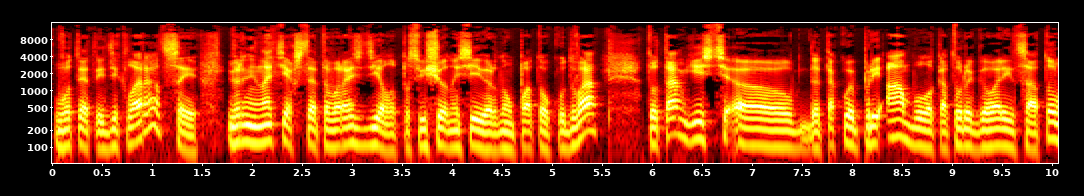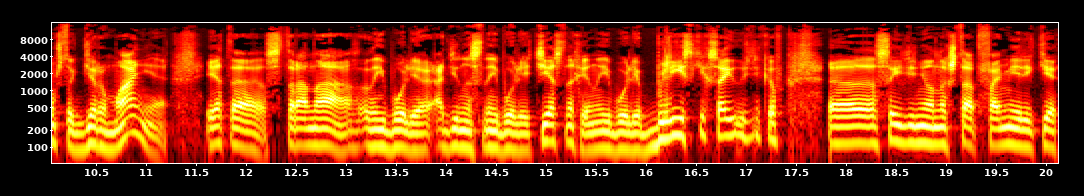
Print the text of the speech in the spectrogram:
вот этой декларации, вернее, на текст этого раздела, посвященный Северному потоку-2, то там есть э, такой преамбула, который говорится о том, что Германия – это страна наиболее, один из наиболее тесных и наиболее близких союзников э, Соединенных Штатов Америки,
